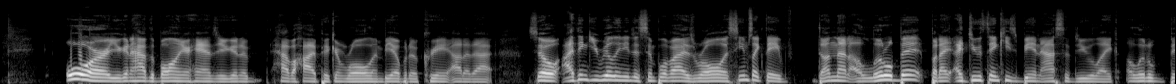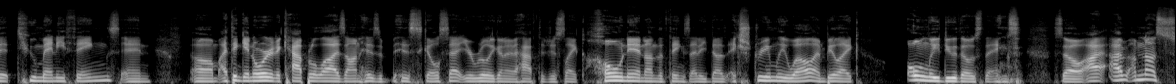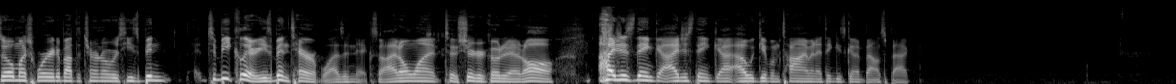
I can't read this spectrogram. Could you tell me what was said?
or you're going to have the ball in your hands and you're going to have a high pick and roll and be able to create out of that. So I think you really need to simplify his role. It seems like they've done that a little bit, but I, I do think he's being asked to do like a little bit too many things. And um, I think in order to capitalize on his his skill set, you're really going to have to just like hone in on the things that he does extremely well and be like, only do those things. So I, I'm, I'm not so much worried about the turnovers. He's been, to be clear, he's been terrible as a Knick. So I don't want to sugarcoat it at all. I just think, I just think I, I would give him time, and I think he's going to bounce back.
